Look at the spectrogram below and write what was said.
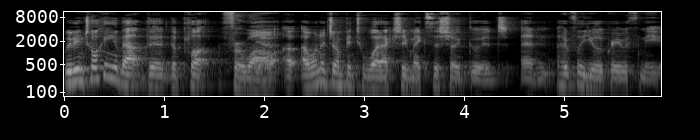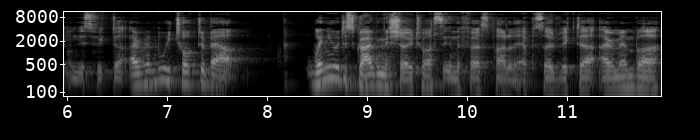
We've been talking about the, the plot for a while. I, I want to jump into what actually makes the show good, and hopefully you'll agree with me on this, Victor. I remember we talked about when you were describing the show to us in the first part of the episode, Victor. I remember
